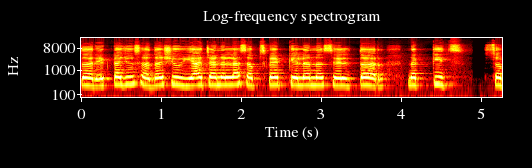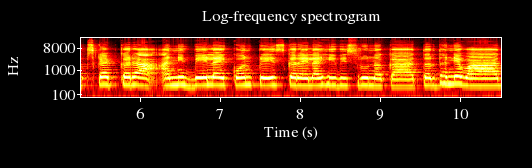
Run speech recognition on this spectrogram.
तर एकटा जीव सदाशिव या चॅनलला सबस्क्राईब केलं नसेल तर नक्कीच सबस्क्राईब करा आणि बेल आयकॉन प्रेस करायलाही विसरू नका. तर धन्यवाद.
